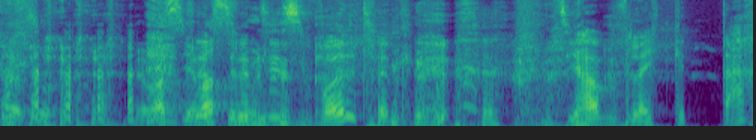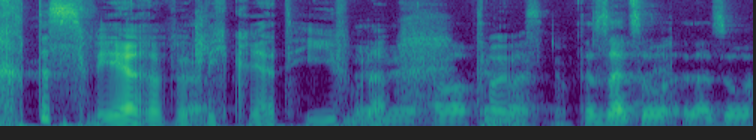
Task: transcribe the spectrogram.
Also, ja, was, ja, was denn wenn sie es wollten. sie haben vielleicht gedacht, es wäre wirklich ja. kreativ nee, oder nee, aber toll. Was, das ist halt so, also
